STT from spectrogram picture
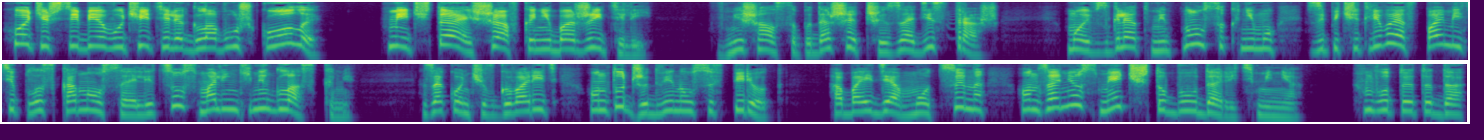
Хочешь себе в учителя главу школы? Мечтай, шавка небожителей!» Вмешался подошедший сзади страж. Мой взгляд метнулся к нему, запечатлевая в памяти плосконосое лицо с маленькими глазками. Закончив говорить, он тут же двинулся вперед. Обойдя мод сына, он занес меч, чтобы ударить меня. Вот это да!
